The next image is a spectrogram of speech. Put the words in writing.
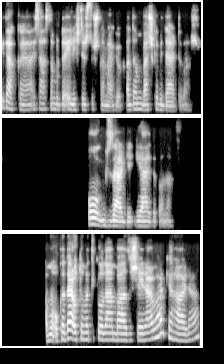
Bir dakika ya esasında burada eleştiri suçlamak yok. Adamın başka bir derdi var. O güzel ge- geldi bana. Ama o kadar otomatik olan bazı şeyler var ki hala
